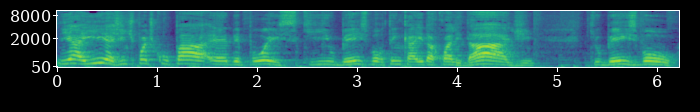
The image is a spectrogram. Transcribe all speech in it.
E aí a gente pode culpar é, depois que o beisebol tem caído a qualidade, que o beisebol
